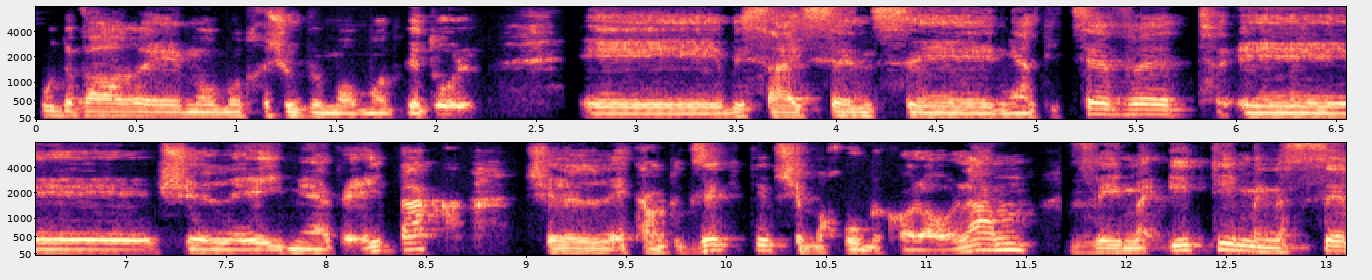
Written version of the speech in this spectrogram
הוא דבר אה, מאוד מאוד חשוב ומאוד מאוד גדול. ב-Sisense ניהלתי צוות של EMEA ו-APAC, של account executive, שמכרו בכל העולם, ואם הייתי מנסה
